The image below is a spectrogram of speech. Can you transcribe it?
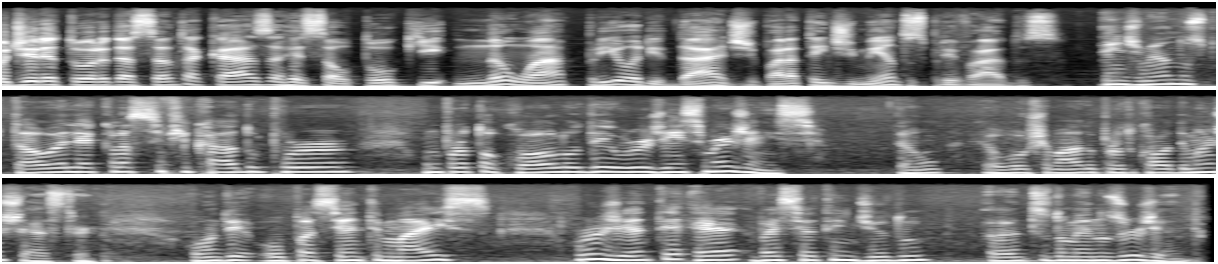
O diretor da Santa Casa ressaltou que não há prioridade para atendimentos privados. O atendimento no hospital ele é classificado por um protocolo de urgência e emergência. Então, é o chamado protocolo de Manchester, onde o paciente mais urgente é vai ser atendido antes do menos urgente.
